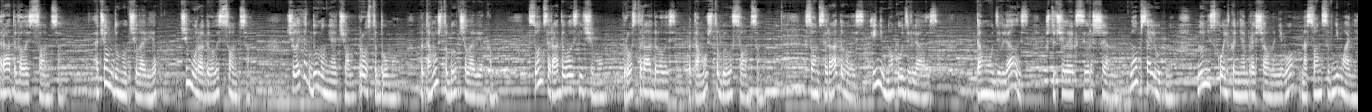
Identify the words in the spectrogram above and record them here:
Радовалось солнце. О чем думал человек? Чему радовалось солнце? Человек думал ни о чем, просто думал, потому что был человеком. Солнце радовалось ничему, просто радовалось, потому что было солнцем. Солнце радовалось и немного удивлялось. Тому удивлялось, что человек совершенно, ну абсолютно, ну нисколько не обращал на него, на солнце внимания.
